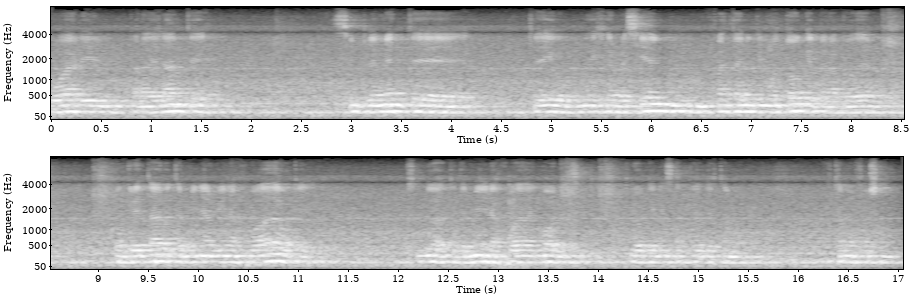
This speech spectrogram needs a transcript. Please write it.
jugar y para adelante. Simplemente, te digo, como dije recién, falta el último toque para poder concretar o terminar bien la jugada o que sin duda que termine la jugada en gol. Así que creo que en ese aspecto estamos, estamos fallando.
